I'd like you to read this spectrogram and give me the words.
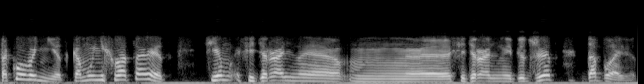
такого нет. Кому не хватает, тем федеральная, федеральный бюджет добавит.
